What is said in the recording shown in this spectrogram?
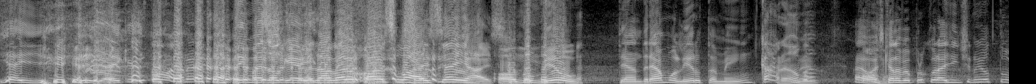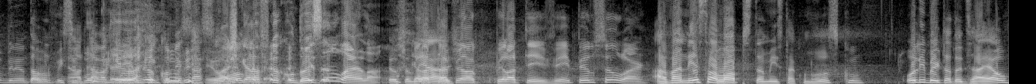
e aí? E aí que eles estão lá, né? Tem mais alguém aí? Mas agora eu falo pro Raiz. E aí, Raiz? Ó, no meu, tem a Andréa Moleiro também. Caramba. né? É, eu acho que ela veio procurar a gente no YouTube, né? Não tava no Ela Facebook. tava né? querendo que começasse Eu acho logo, que ela fica com dois celulares lá. Eu Que também ela tá acho. pela, pela TV e pelo celular. A Vanessa Lopes também está conosco. O Libertador de Israel,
